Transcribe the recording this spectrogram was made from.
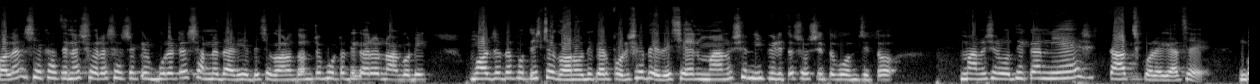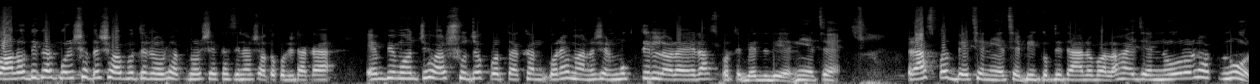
বলেন, শেখ হাসিনা স্বৈরশাসকের বুলেটের সামনে দাঁড়িয়ে দেশে গণতন্ত্র, ভোটাধিকার ও নাগরিক মর্যাদা প্রতিষ্ঠায় গণ অধিকার পরিষদে দেশের মানুষের নিপীড়িত, শোষিত, বঞ্চিত মানুষের অধিকার নিয়ে কাজ করে গেছে। গণ অধিকার পরিষদের সভাপতি নুরুল হক নূর শেখ হাসিনা শত কোটি টাকা এমপি মন্ত্রী হওয়ার সুযোগ প্রত্যাখ্যান করে মানুষের মুক্তির লড়াইয়ে রাজপথে বেঁধে দিয়ে নিয়েছে। রাজপথ বেছে নিয়েছে। বিজ্ঞপ্তিতে আরও বলা হয় যে নুরুল হক নূর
